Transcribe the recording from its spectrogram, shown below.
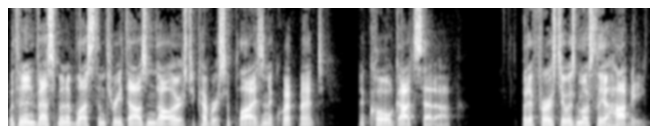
With an investment of less than $3,000 to cover supplies and equipment, Nicole got set up. But at first, it was mostly a hobby.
